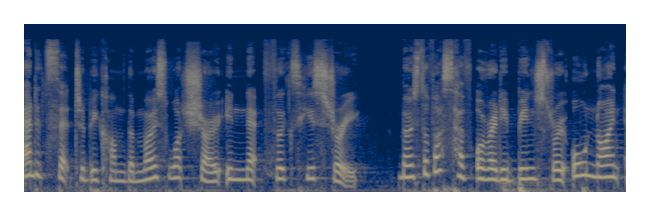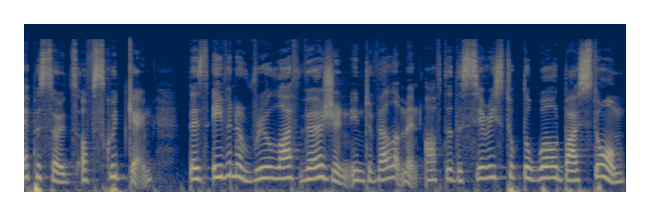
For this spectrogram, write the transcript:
and it's set to become the most watched show in Netflix history. Most of us have already binged through all nine episodes of Squid Game. There's even a real life version in development after the series took the world by storm.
